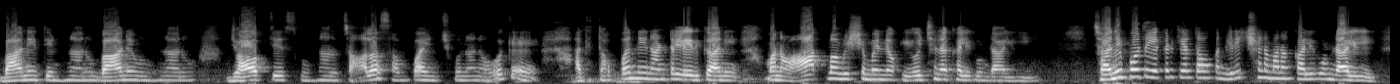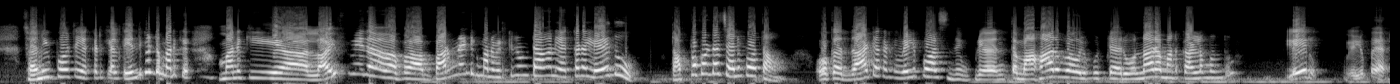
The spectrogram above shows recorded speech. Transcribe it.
బాగానే తింటున్నాను బాగానే ఉంటున్నాను జాబ్ చేసుకుంటున్నాను చాలా సంపాదించుకున్నాను ఓకే? అది తప్పని నేను అంటలేదు కానీ మనం ఆత్మ విషయమైన ఒక యోచన కలిగి ఉండాలి. చనిపోతే ఎక్కడికి వెళ్తాం? ఒక నిరీక్షణ మనం కలిగి ఉండాలి. చనిపోతే ఎక్కడికి వెళ్తాం? ఎందుకంటే మనకి మనకి లైఫ్ మీద పర్మనెంట్గా మనం ఎక్కడ ఉంటామని ఎక్కడ లేదు. తప్పకుండా చనిపోతాం. ఒక దాటి అక్కడికి వెళ్ళిపోవాల్సింది. ఇప్పుడు ఎంత మహానుభావులు పుట్టారు ఉన్నారా మన కళ్ళ ముందు? లేరు వెళ్ళిపోయారు.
